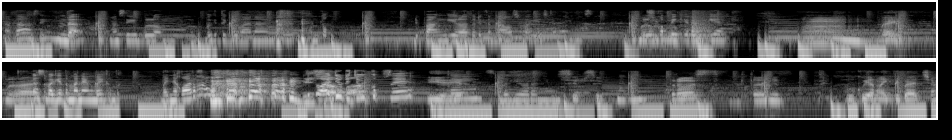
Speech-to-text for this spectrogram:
Nggak tahu sih. Enggak masih belum begitu gimana gitu untuk dipanggil atau dikenal sebagai siapa. Belum. kepikiran iya. Hmm, baik. Eh, Mulai. sebagai teman yang baik untuk banyak orang itu Bisa, aja udah cukup sih Iya, iya. kayaknya sebagai orang yang Sip, sip. Mm-mm. Terus kita lanjut. Buku yang lagi dibaca?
